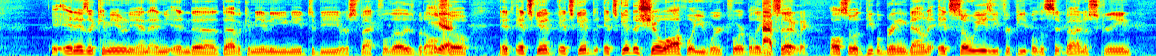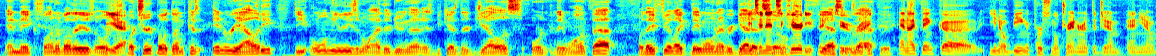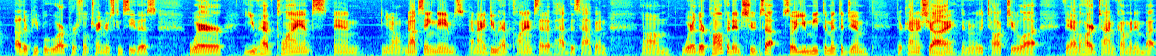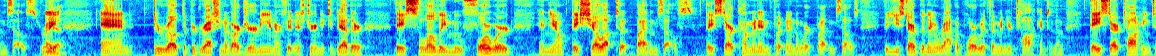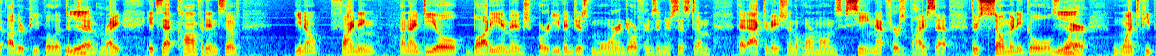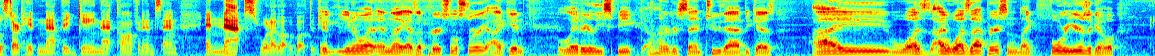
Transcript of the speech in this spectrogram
it, it is a community, and and and uh, to have a community, you need to be respectful to others, but also. It, it's good. It's good. It's good to show off what you worked for, but like Absolutely. you said, also with people bringing down it, it's so easy for people to sit behind a screen and make fun of others or Yeah. or chirp about them. Because in reality, the only reason why they're doing that is because they're jealous or they want that or they feel like they won't ever get it's it. It's an so- insecurity thing yes, too, exactly. right? And I think uh, you know, being a personal trainer at the gym, and you know, other people who are personal trainers can see this, where you have clients, and you know, not saying names, and I do have clients that have had this happen, um, where their confidence shoots up. So you meet them at the gym, they're kind of shy, they don't really talk to you a lot, they have a hard time coming in by themselves, right? Yeah. And throughout the progression of our journey and our fitness journey together, they slowly move forward and you know they show up to by themselves. They start coming in, putting in the work by themselves. That you start building a rapport with them and you're talking to them. They start talking to other people at the Yeah. gym, right? It's that confidence of, you know, finding an ideal body image or even just more endorphins in your system, that activation of the hormones, seeing that first bicep. There's so many goals Yeah. where once people start hitting that, they gain that confidence, and and that's what I love about the gym. You know what? And like as a personal story, I can literally speak 100% to that because I was I was that person like 4 years ago.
